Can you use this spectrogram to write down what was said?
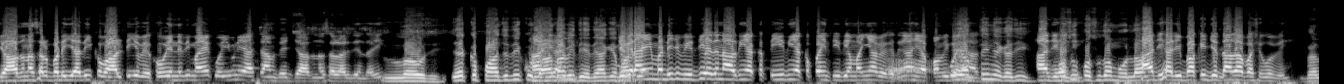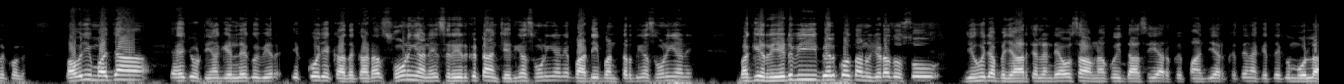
ਜਾਦ ਨਸਲ ਬੜੀ ਜਿਆਦੀ ਕੁਆਲਿਟੀ ਹੈ ਵੇਖੋ ਇਹਨੇ ਦੀ ਮੈਂ ਕੋਈ ਵੀ ਨਹੀਂ ਇਸ ਟਾਈਮ ਤੇ ਜਾਦ ਨਸਲ ਵਾਲੀ ਦਿੰਦਾ ਜੀ। ਲਓ ਜੀ ਇੱਕ ਪੰਜ ਦੀ ਕੁੱਲਾਂ ਦਾ ਵੀ ਦੇ ਦਿਆਂਗੇ ਮੱਝ। ਜਗਰਾਈ ਮੰਡੀ 'ਚ ਵੀਰ ਜੀ ਇਹਦੇ ਨਾਲ ਦੀਆਂ 130 ਦੀਆਂ 135 ਦੀਆਂ ਮਾਈਆਂ ਵਿਕਦੀਆਂ ਸੀ ਆਪਾਂ ਵੀ ਕੋਈ ਅੰਤ ਹੀ ਨਹੀਂ ਹੈਗਾ ਜੀ। ਪਸ਼ੂ। ਪਸ਼ੂ ਦਾ ਮੁੱਲ ਆ। ਹਾਂਜੀ ਹਾਂਜੀ ਬਾਕੀ ਜਿੱਦਾਂ ਦਾ ਪਸ਼ੂ ਹੋਵੇ। ਬਿਲਕੁਲ। ਬਾਬੂ ਜੀ ਮੱਝਾਂ ਚਾਹੇ ਝੋਟੀਆਂ ਗਿਣ ਲੈ ਕੋਈ ਵੀਰ ਇੱਕੋ ਜੇ ਕੱਦ ਕਾਠਾ ਸੋਹਣੀਆਂ ਨੇ ਸਰੀਰਕ ਢਾਂਚੇ ਦੀਆਂ ਸੋਹਣੀਆਂ ਨੇ ਬਾਡੀ ਬਣਤਰ ਦੀਆਂ ਸੋਹਣੀਆਂ ਨੇ। ਬਾਕੀ ਰੇਟ ਵੀ ਬਿਲਕੁਲ ਤੁਹਾਨੂੰ ਜਿਹੜਾ ਦੋਸਤੋ ਜਿਹੋ ਜਿਹਾ ਬਾਜ਼ਾਰ ਚੱਲਣ ਡਿਆ ਉਸ ਹਿਸਾਬ ਨਾਲ ਕੋਈ 10000 ਕੋਈ 5000 ਕਿਤੇ ਨਾ ਕਿਤੇ ਕੋਈ ਮੁੱਲ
